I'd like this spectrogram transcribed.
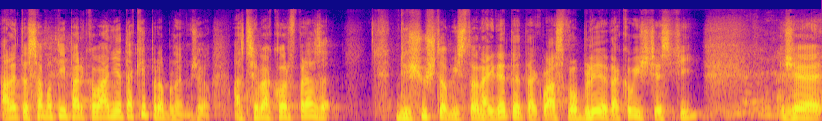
Ale to samotné parkování je taky problém, že jo. A třeba kor v Praze. Když už to místo najdete, tak vás oblije takový štěstí, že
